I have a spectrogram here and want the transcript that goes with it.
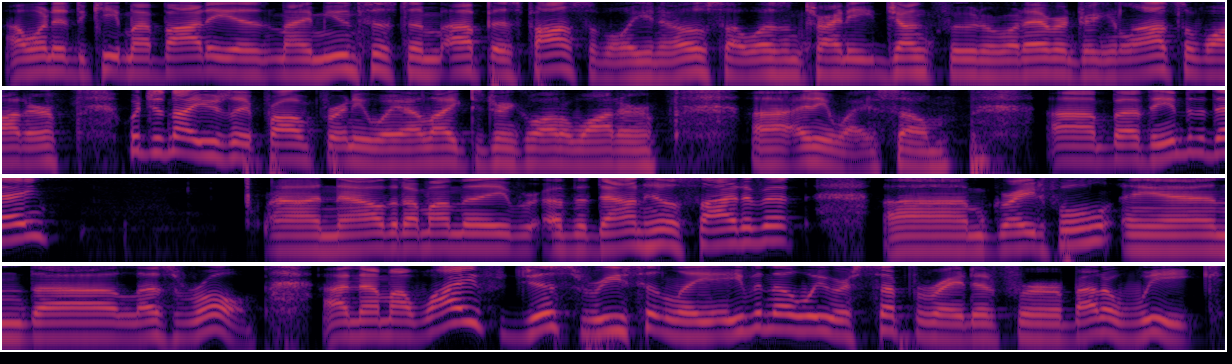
I wanted to keep my body as my immune system up as possible, you know. So I wasn't trying to eat junk food or whatever, and drinking lots of water, which is not usually a problem for anyway. I like to drink a lot of water uh, anyway. So, uh, but at the end of the day, uh, now that I'm on the uh, the downhill side of it, I'm grateful and uh, let's roll. Uh, now, my wife just recently, even though we were separated for about a week,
